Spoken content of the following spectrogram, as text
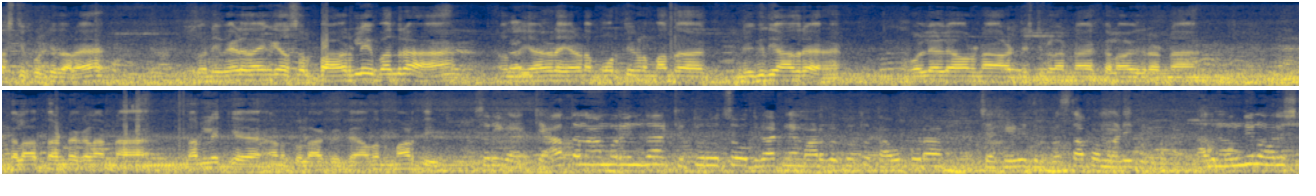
ಜಾಸ್ತಿ ಕೊಟ್ಟಿದ್ದಾರೆ. ಸೊ ನೀವು ಹೇಳಿದಂಗೆ ಸ್ವಲ್ಪ ಅರ್ಲಿ ಬಂದ್ರೆ ಒಂದು ಎರಡು ಎರಡು ಮೂರು ತಿಂಗಳು ಮಂದ ನಿಗದಿ ಆದರೆ ಒಳ್ಳೊಳ್ಳೆ ಅವ್ರನ್ನ ಆರ್ಟಿಸ್ಟ್ಗಳನ್ನು ಕಲಾವಿದರನ್ನು ಕಲಾ ತಂಡಗಳನ್ನು ತರಲಿಕ್ಕೆ ಅನುಕೂಲ ಆಗ್ತೈತೆ ಅದನ್ನ ಮಾಡ್ತೀವಿ. ಸರ್ ಈಗ ಖ್ಯಾತನಾಮರಿಂದ ಕಿತ್ತೂರು ಉತ್ಸವ ಉದ್ಘಾಟನೆ ಮಾಡಬೇಕು ಅಂತ ತಾವು ಕೂಡ ಹೇಳಿದ್ರು ಪ್ರಸ್ತಾಪ ಮಾಡಿದ್ರು. ಅದು ಮುಂದಿನ ವರ್ಷ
